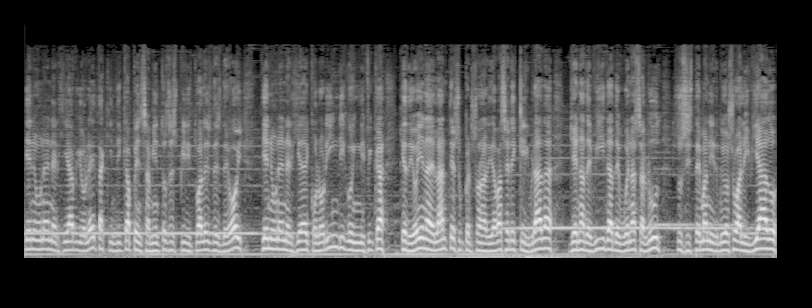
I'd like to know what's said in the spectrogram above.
Tiene una energía violeta que indica pensamientos espirituales desde hoy. Tiene una energía de color índigo. Significa que de hoy en adelante su personalidad va a ser equilibrada, llena de vida, de buena salud. Su sistema nervioso aliviado,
